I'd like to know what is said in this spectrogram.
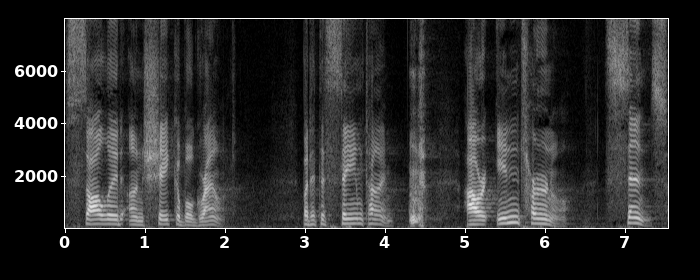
solid, unshakable ground. But at the same time, our internal sense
